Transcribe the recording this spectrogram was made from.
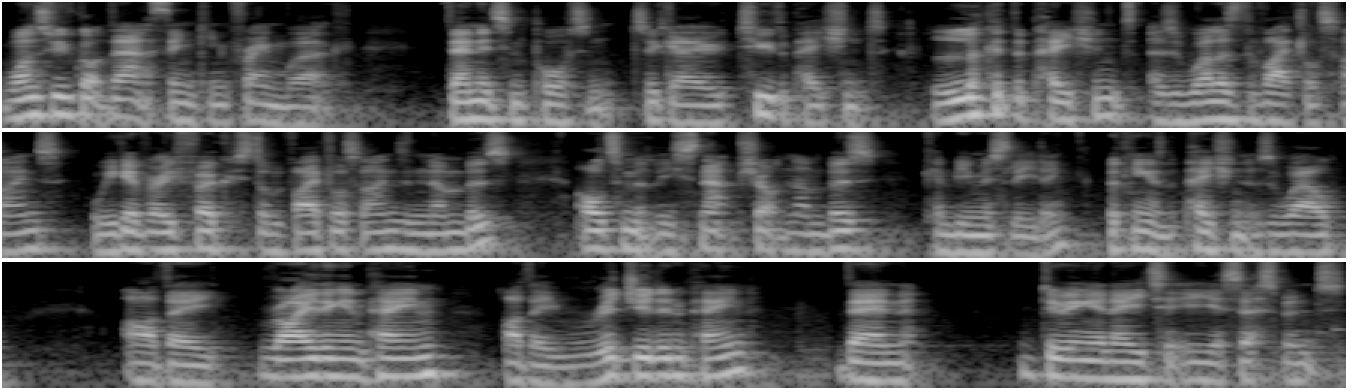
once we've got that thinking framework, then it's important to go to the patient, look at the patient as well as the vital signs. We get very focused on vital signs and numbers. Ultimately, snapshot numbers can be misleading. Looking at the patient as well, are they writhing in pain? Are they rigid in pain? Then doing an A to E assessment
